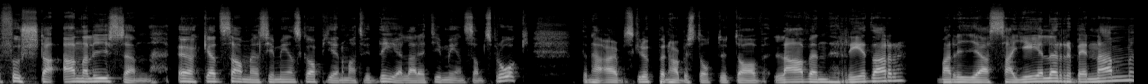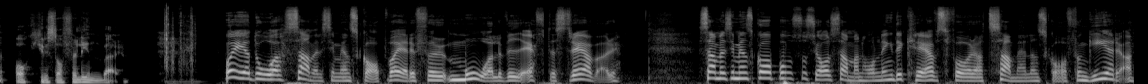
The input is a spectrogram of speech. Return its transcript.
första analysen. Ökad samhällsgemenskap genom att vi delar ett gemensamt språk. Den här arbetsgruppen har bestått av Laven Redar, Maria Sajeler Benam och Kristoffer Lindberg. Vad är då samhällsgemenskap? Vad är det för mål vi eftersträvar? Samhällsgemenskap och social sammanhållning det krävs för att samhällen ska fungera.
